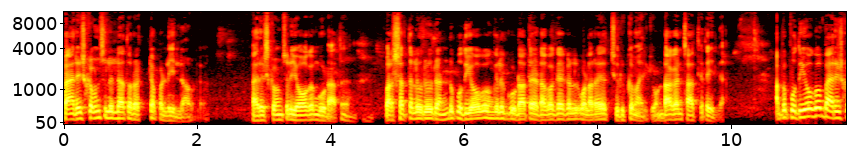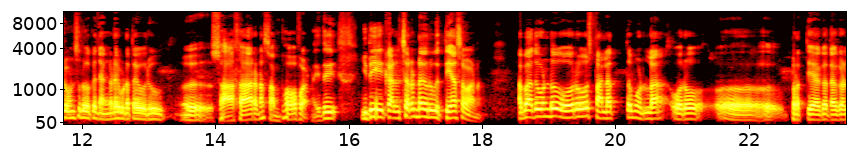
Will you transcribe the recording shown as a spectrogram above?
പാരിഷ് കൗൺസിൽ ഇല്ലാത്ത ഒരൊറ്റ പള്ളിയില്ല അവിടെ. പാരിഷ് കൗൺസിൽ യോഗം കൂടാത്ത. വർഷത്തിൽ ഒരു രണ്ട് പൊതുയോഗമെങ്കിലും കൂടാത്ത ഇടവകകൾ വളരെ ചുരുക്കമായിരിക്കും. ഉണ്ടാകാൻ സാധ്യതയില്ല. അപ്പോൾ പൊതുയോഗവും പാരിഷ് കൗൺസിലും ഒക്കെ ഞങ്ങളുടെ ഇവിടുത്തെ ഒരു സാധാരണ സംഭവമാണ്. ഇത് ഇത് ഈ കൾച്ചറിന്റെ ഒരു വ്യത്യാസമാണ്. അപ്പോൾ അതുകൊണ്ട് ഓരോ സ്ഥലത്തുമുള്ള ഓരോ പ്രത്യേകതകൾ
